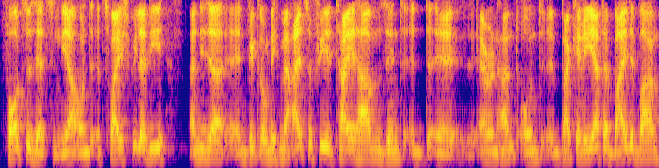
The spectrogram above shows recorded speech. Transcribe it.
fortzusetzen. Ja, und zwei Spieler, die an dieser Entwicklung nicht mehr allzu viel teilhaben, sind äh, Aaron Hunt und Bakeriata. Beide waren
